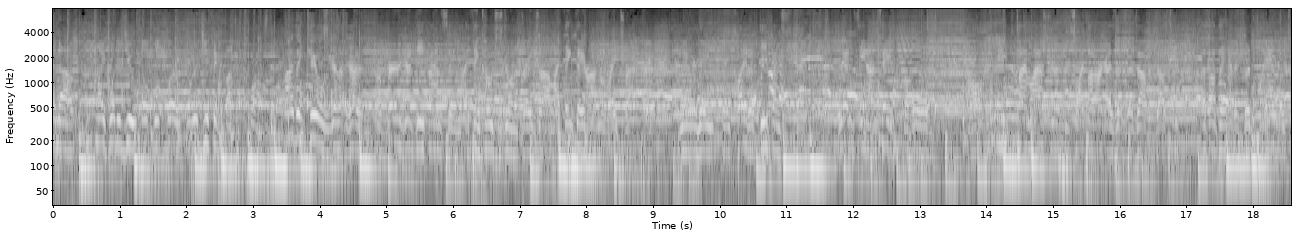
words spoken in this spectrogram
And uh, Mike, what did you what, what, what did you think about the performance today? I think Thiel's got, got a, a very good defense, and I think coach is doing a great job. I think they are on the right track. You know, they, they played a defense that we hadn't seen on tape the whole all, any time last year, and so I thought our guys did a good job adjusting. I thought they had a good plan.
